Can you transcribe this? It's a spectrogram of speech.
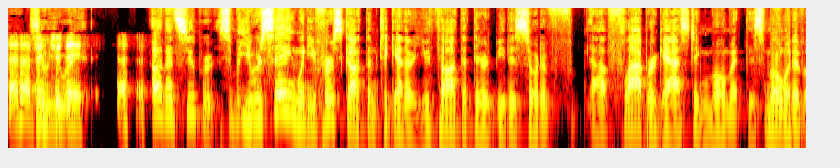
that happened So you were- today. oh, that's super. So you were saying when you first got them together, you thought that there would be this sort of uh, flabbergasting moment, this moment of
